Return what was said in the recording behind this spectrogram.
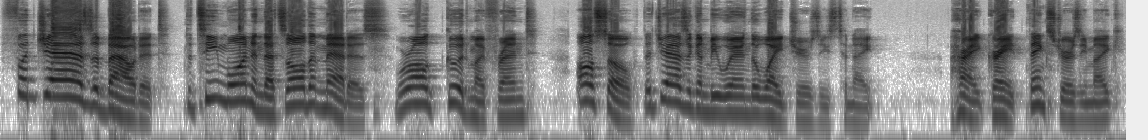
for jazz about it. The team won, and that's all that matters. We're all good, my friend. Also, the Jazz are going to be wearing the white jerseys tonight. All right, great. Thanks, Jersey Mike.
